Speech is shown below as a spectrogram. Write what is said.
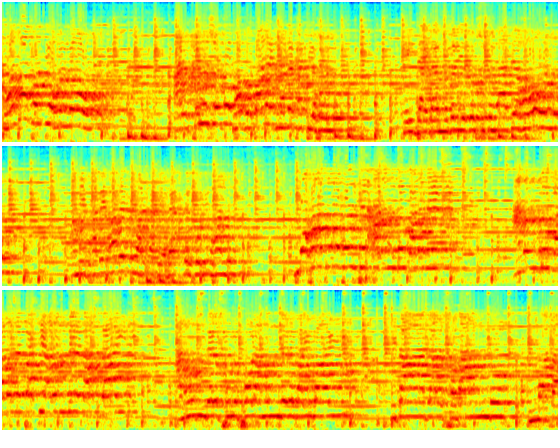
ভগবতী হলো। আর পুরুষ তো ভগবানের নামে খাটিয়ে হলো। এই জায়গার মধ্যে যে হলো। আমি ভাবে ভাবে তোমার কাছে ব্যক্ত করি ভালো। ফল আনন্দের বায়ু বাই পিতা যার সদানন্দ, মাতা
